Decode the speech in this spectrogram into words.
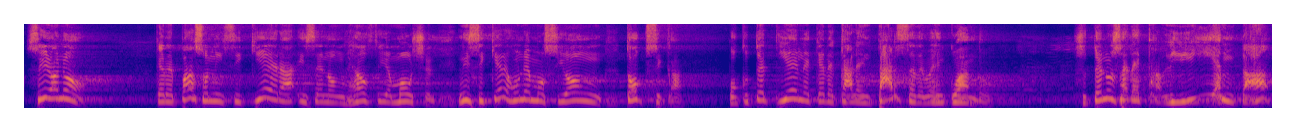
¿sí o no? Que de paso ni siquiera es un unhealthy emotion, ni siquiera es una emoción tóxica, porque usted tiene que decalentarse de vez en cuando. Si usted no se decalienta,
